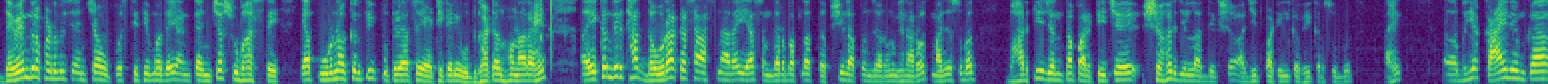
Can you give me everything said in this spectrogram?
देवेंद्र फडणवीस यांच्या उपस्थितीमध्ये आणि त्यांच्या शुभ हस्ते या पूर्णाकृती पुतळ्याचं या ठिकाणी उद्घाटन होणार आहे. एकंदरीत हा दौरा कसा असणार आहे या संदर्भातला तपशील आपण जाणून घेणार आहोत. माझ्यासोबत भारतीय जनता पार्टीचे शहर जिल्हाध्यक्ष अजित पाटील कव्हेकर सोबत आहेत. भैया काय नेमका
